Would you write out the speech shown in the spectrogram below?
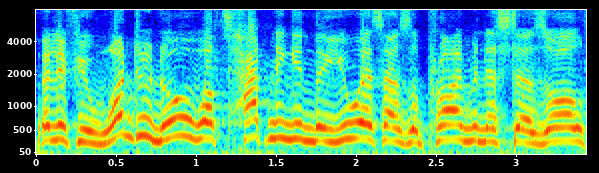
Well, if you want to know what's happening in the U.S. as the Prime Minister is all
